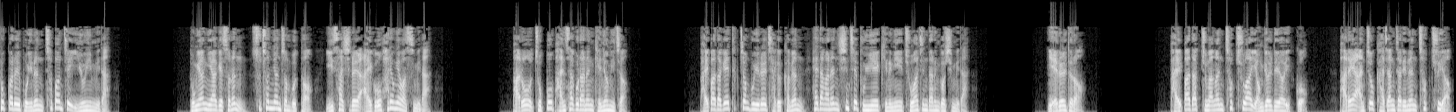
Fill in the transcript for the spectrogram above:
효과를 보이는 첫 번째 이유입니다. 동양의학에서는 수천 년 전부터 이 사실을 알고 활용해왔습니다. 바로 족보 반사구라는 개념이죠. 발바닥의 특정 부위를 자극하면 해당하는 신체 부위의 기능이 좋아진다는 것입니다. 예를 들어 발바닥 중앙은 척추와 연결되어 있고 발의 안쪽 가장자리는 척추역,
